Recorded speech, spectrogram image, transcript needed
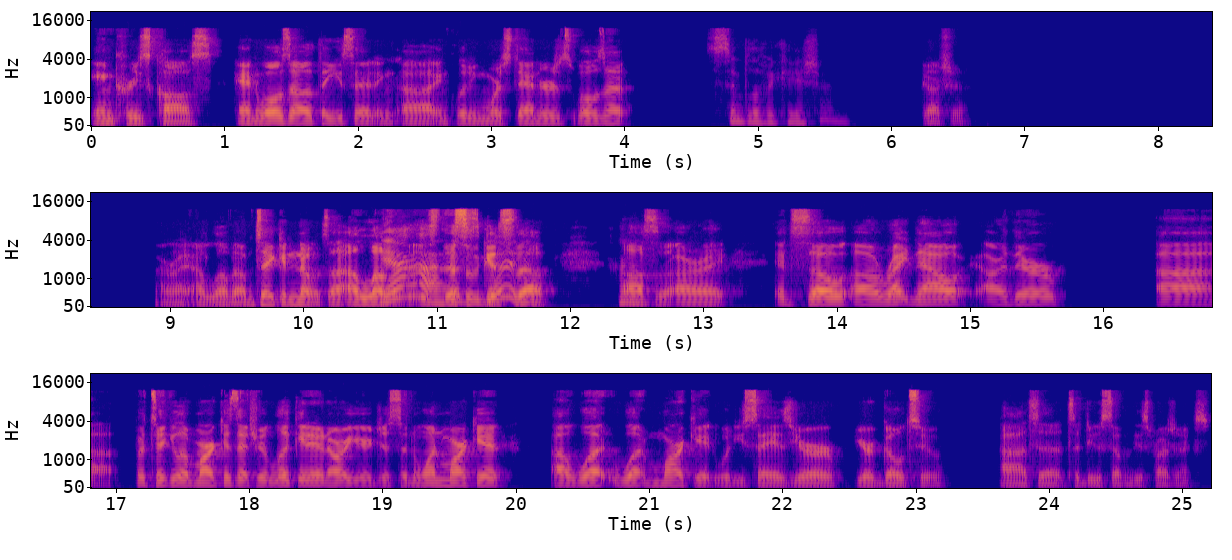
increase costs. And what was the other thing you said, uh, including more standards? What was that? simplification. Gotcha. All right. I love it. I'm taking notes. I, I love Yeah, it. This, this is good good. stuff. Awesome. All right. And so uh, right now, are there uh, particular markets that you're looking in, or you're just in one market? Uh, what what market would you say is your your go to uh, to to do some of these projects?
